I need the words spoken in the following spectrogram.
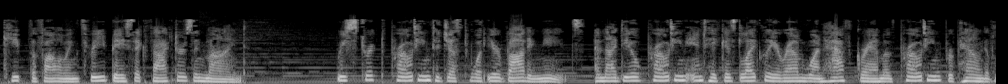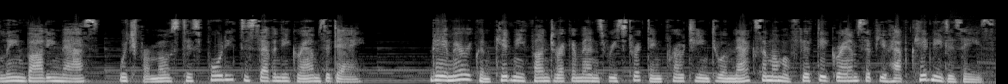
keep the following three basic factors in mind. Restrict protein to just what your body needs. An ideal protein intake is likely around 1 half gram of protein per pound of lean body mass, which for most is 40 to 70 grams a day. The American Kidney Fund recommends restricting protein to a maximum of 50 grams if you have kidney disease.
